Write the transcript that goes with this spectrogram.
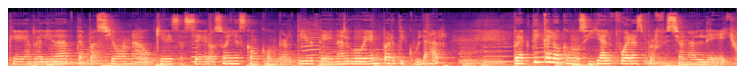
que en realidad te apasiona o quieres hacer o sueñas con convertirte en algo en particular, Practícalo como si ya fueras profesional de ello,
